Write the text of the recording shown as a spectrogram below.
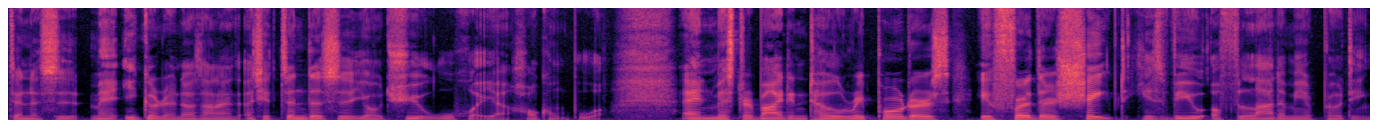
真的是每一个人都上来，而且真的是有去无回啊，好恐怖哦。And Mr. Biden told reporters it further shaped his view of Vladimir Putin。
